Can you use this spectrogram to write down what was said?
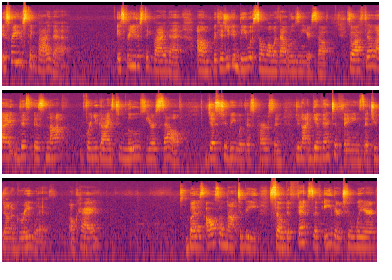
it's for you to stick by that. It's for you to stick by that um, because you can be with someone without losing yourself. So I feel like this is not for you guys to lose yourself just to be with this person. Do not give in to things that you don't agree with, okay? But it's also not to be so defensive either to where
